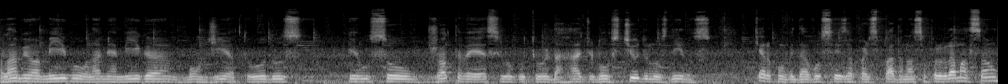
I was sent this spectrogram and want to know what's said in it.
Olá, meu amigo, olá, minha amiga, bom dia a todos. Eu sou JVS, locutor da Rádio Lostil de Los Ninos. Quero convidar vocês a participar da nossa programação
